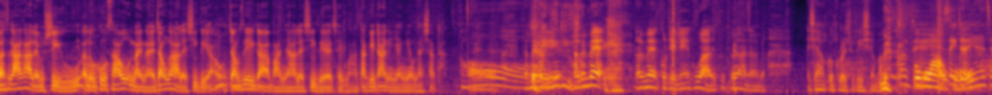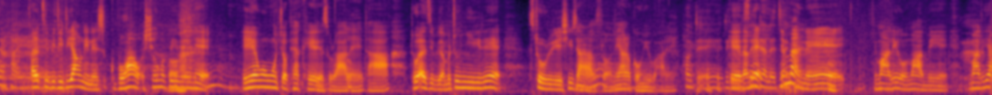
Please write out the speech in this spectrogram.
ဘတ်စကားကလည်းမရှိဘူးအဲ့လိုကိုစားဖို့နိုင်နိုင်အကြောင်းကလည်းရှိသေးရအောင်အကြောင်းစရိတ်ကဘာညာလည်းရှိသေးတဲ့အချိန်မှာတာဂီတာနေရန်ကင်းကိုလိုက်ရှောက်တာဒါပေမဲ့လေဒါပေမဲ့ဒါပေမဲ့ကိုတေလင်းအခုကလေသူပြောရတာပြောအရန် congratulation ပါဟုတ်တယ်ကိုဘွားကိုစိတ်တက်ရမ်းချက်ခိုင်း LGBT တယောက်အနေနဲ့ဘဝကိုအရှုံးမပေးဘဲနဲ့ ရဲရဲဝံ့ဝံ့ကြော်ဖြတ်ခဲ့တယ်ဆိုတာလေဒါတို့ LGBT ကမတူညီတဲ့ story တွေရှိကြတာဆိုတော့နေရာတော့ဂုဏ်ယူပါတယ်ဟုတ်တယ်တကယ်စိတ်တက်လည်းညမှန်နဲ့ညီမလေးကိုမမမေးရင်ညီမလေးက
